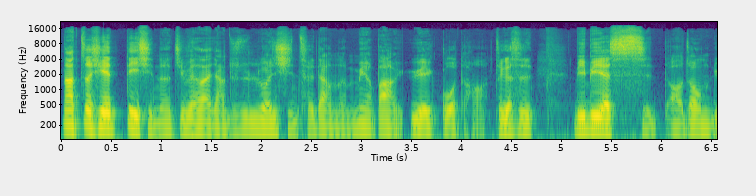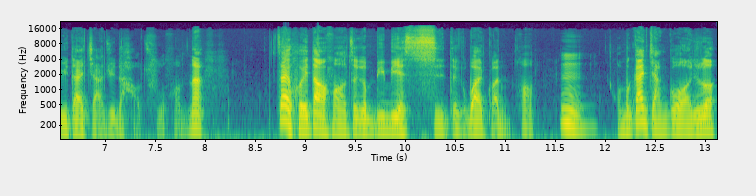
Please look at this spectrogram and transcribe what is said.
那这些地形呢，基本上来讲就是轮型车辆呢没有办法越过的哈。这个是。BBS 十哦，这种履带甲具的好处哈。那再回到哈这个 BBS 十这个外观哈，嗯，我们刚才讲过啊，就是说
